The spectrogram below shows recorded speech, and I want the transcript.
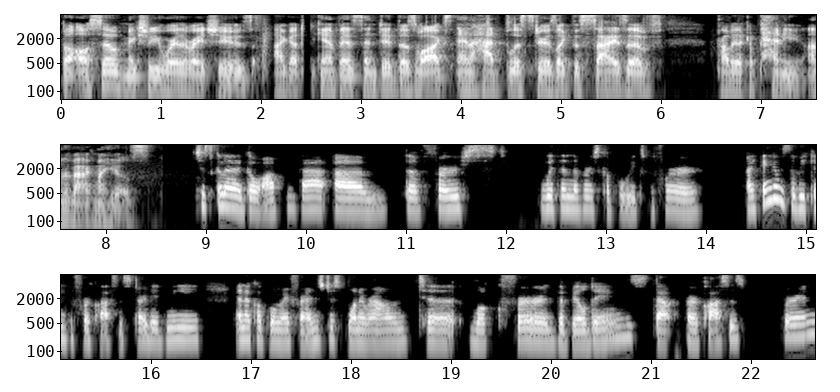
But also make sure you wear the right shoes. I got to campus and did those walks, and I had blisters like the size of probably like a penny on the back of my heels just gonna go off of that. Um, the first within the first couple weeks before, I think it was the weekend before classes started. Me and a couple of my friends just went around to look for the buildings that our classes were in,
